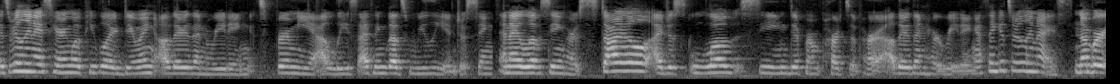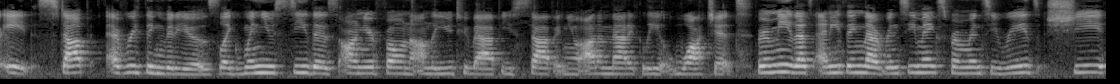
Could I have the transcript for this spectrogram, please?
It's really nice hearing what people are doing other than reading. It's for me at least. I think that's really interesting. And I love seeing her style. I just love seeing different parts of her other than her reading. I think it's really nice. Number eight, stop everything editing videos. Like when you see this on your phone on the YouTube app, you stop and you automatically watch it. For me, that's anything that Rincey makes from Rincey Reads. She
